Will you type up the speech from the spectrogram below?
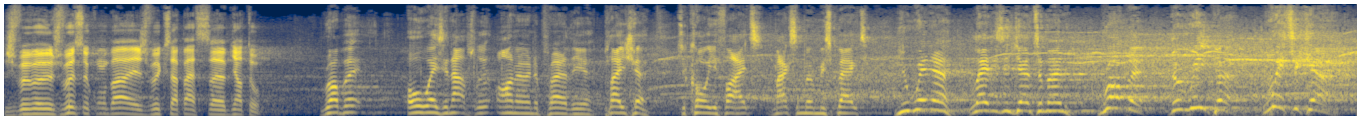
je, veux, ce combat et je veux que ça passe euh, bientôt. Robert, always an absolute honor and a pleasure, to call your fights. Maximum respect. Your winner, ladies and gentlemen, Robert the Reaper Whittaker.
